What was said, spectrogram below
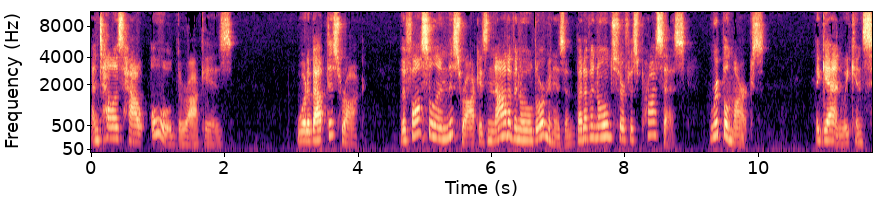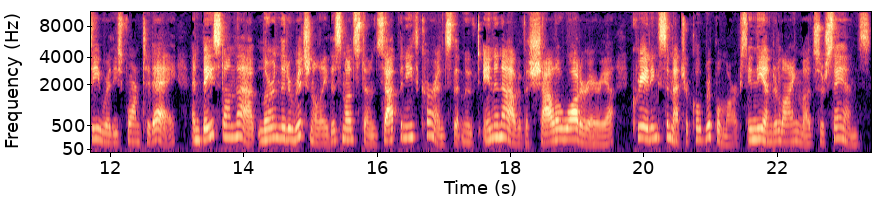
and tell us how old the rock is. What about this rock? The fossil in this rock is not of an old organism, but of an old surface process ripple marks. Again we can see where these formed today, and based on that learn that originally this mudstone sat beneath currents that moved in and out of a shallow water area, creating symmetrical ripple marks in the underlying muds or sands.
